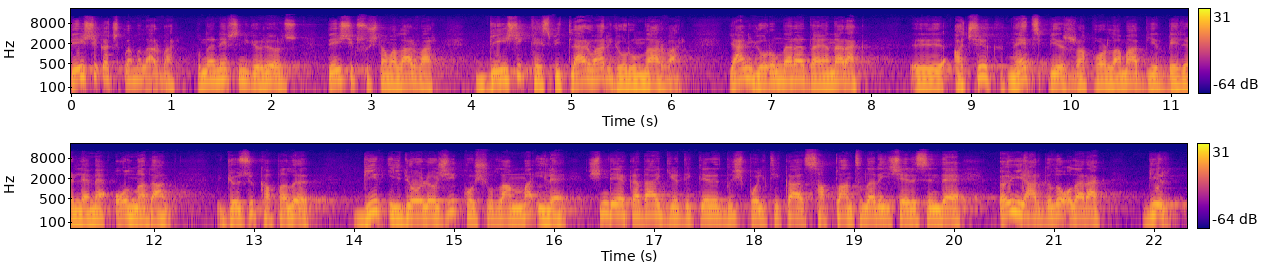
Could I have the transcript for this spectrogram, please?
Değişik açıklamalar var. Bunların hepsini görüyoruz. Değişik suçlamalar var. Değişik tespitler var, yorumlar var. Yani yorumlara dayanarak e, açık, net bir raporlama, bir belirleme olmadan gözü kapalı bir ideolojik koşullanma ile şimdiye kadar girdikleri dış politika saplantıları içerisinde ön yargılı olarak bir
